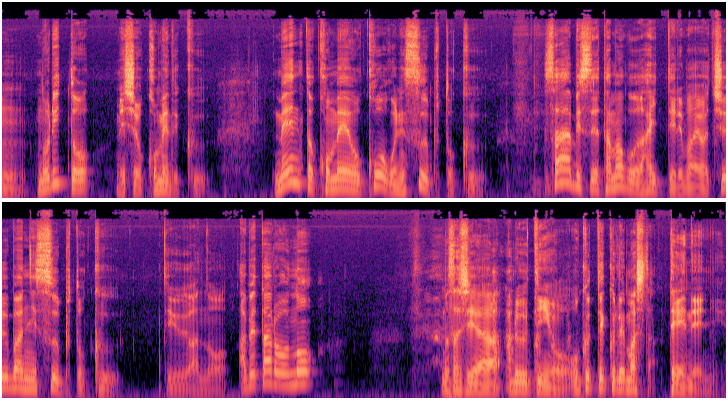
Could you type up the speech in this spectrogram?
うん。海苔と飯を米で食う。麺と米を交互にスープと食う。サービスで卵が入っている場合は中盤にスープと食う。っていうあの安倍太郎の武蔵屋ルーティンを送ってくれました。丁寧に。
